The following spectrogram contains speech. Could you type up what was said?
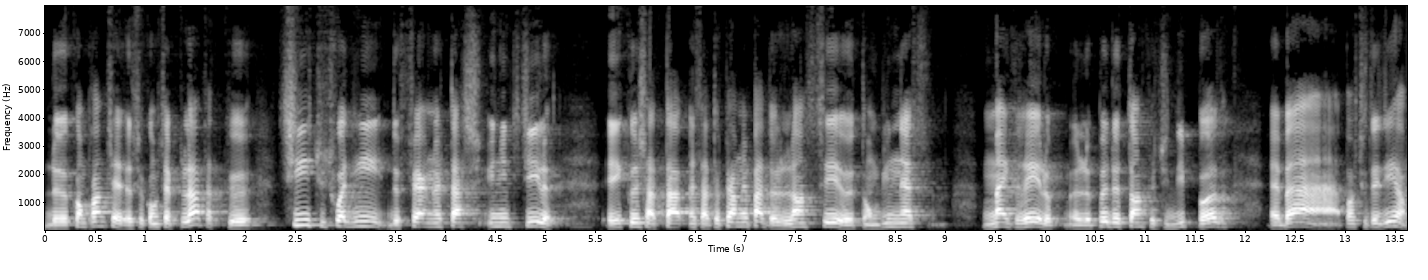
de comprendre ce, concept-là, parce que si tu choisis de faire une tâche inutile et que ça ne te permet pas de lancer euh, ton business malgré le, le, peu de temps que tu disposes, eh ben, pour te dire,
